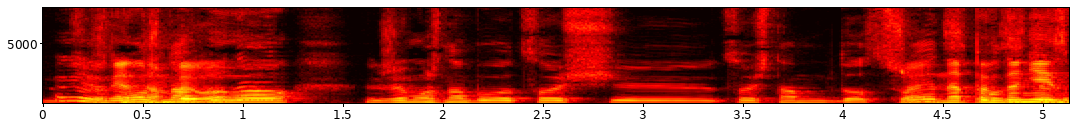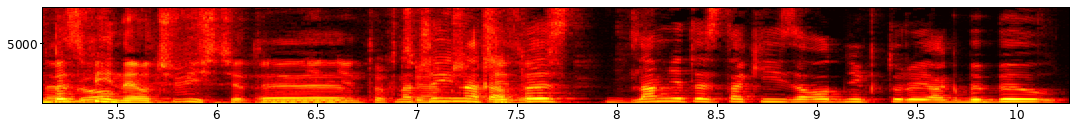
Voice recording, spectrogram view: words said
No gdzie tam można było, było, że można było coś, y, coś tam dostrzec. Słuchaj, na pewno nie jest bez winy, oczywiście. To nie, nie to E, znaczy inaczej, to jest, dla mnie to jest taki zawodnik, który jakby był,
